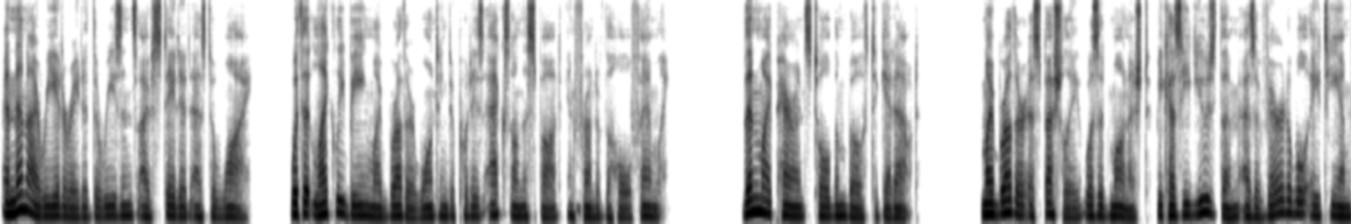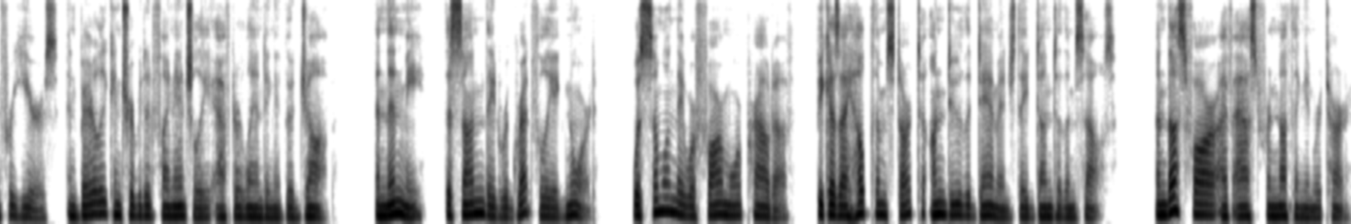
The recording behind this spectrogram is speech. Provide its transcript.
And then I reiterated the reasons I've stated as to why, with it likely being my brother wanting to put his ex on the spot in front of the whole family. Then my parents told them both to get out. My brother, especially, was admonished because he'd used them as a veritable ATM for years and barely contributed financially after landing a good job. And then me, the son they'd regretfully ignored, was someone they were far more proud of because I helped them start to undo the damage they'd done to themselves. And thus far, I've asked for nothing in return.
